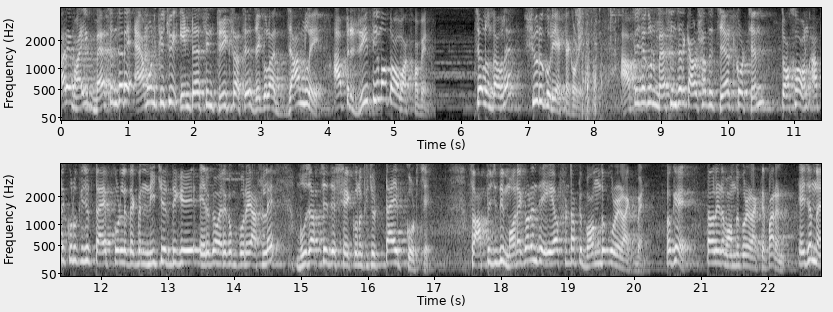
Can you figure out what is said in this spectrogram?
আরে ভাই মেসেঞ্জারে এমন কিছু ইন্টারেস্টিং ট্রিক্স আছে যেগুলো জানলে আপনি রীতিমতো অবাক হবেন। চলুন তাহলে শুরু করি একটা করে। আপনি যখন মেসেঞ্জারে কারোর সাথে চ্যাট করছেন, তখন আপনি কোনো কিছু টাইপ করলে দেখবেন নিচের দিকে এরকম এরকম করে আসলে বোঝাচ্ছে যে সে কোনো কিছু টাইপ করছে। সো আপনি যদি মনে করেন যে এই অপশনটা আপনি বন্ধ করে রাখবেন ওকে তাহলে এটা বন্ধ করে রাখতে পারেন। এই জন্যে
